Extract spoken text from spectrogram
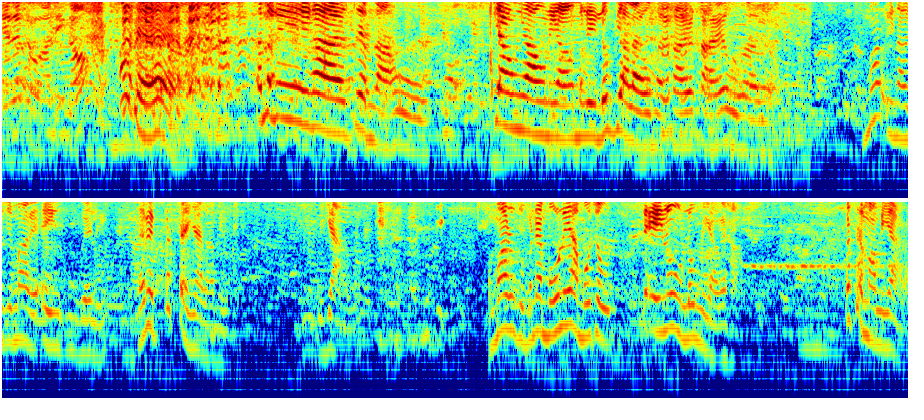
ရဲတဲ့တော်ကလေနော်ဟုတ်တယ်အမလေးကတက်မလားဟိုပြောင်ရောင်နေအောင်အမလေးလုတ်ပြလိုက်အောင်မခါရခါရဲဟိုဟာမတို့အိမ်အောင်ရှင်မတွေအိမ်ကူပဲလေဒါပေမဲ့ပတ်စံရလာမေးမရဘူးအမတို့ကမနဲ့မိုးလေးကမိုးချုပ်တအိမ်လုံးကိုလုံနေရပဲဟာ ပတ်စံမမရတာ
